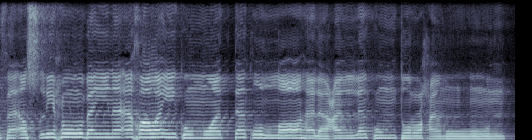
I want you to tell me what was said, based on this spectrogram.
فَأَصْلِحُوا بَيْنَ أَخَوَيْكُمْ وَاتَّقُوا اللَّهَ لَعَلَّكُمْ تُرْحَمُونَ.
